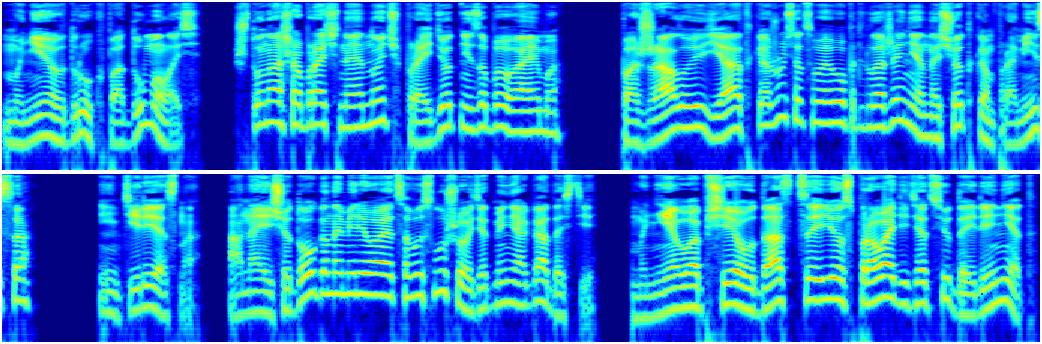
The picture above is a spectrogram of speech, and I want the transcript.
Мне вдруг подумалось, что наша брачная ночь пройдет незабываемо. Пожалуй, я откажусь от своего предложения насчет компромисса. Интересно, она еще долго намеревается выслушивать от меня гадости? Мне вообще удастся ее спровадить отсюда или нет?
